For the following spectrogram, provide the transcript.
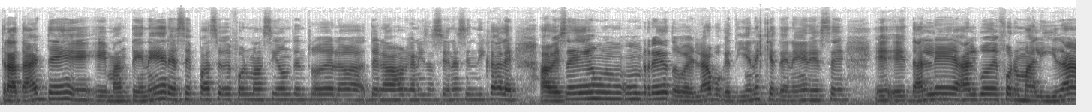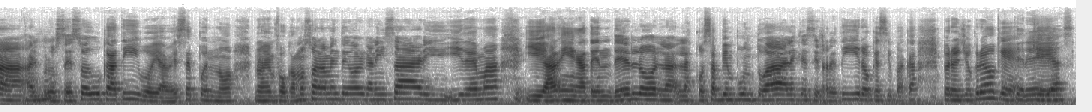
tratar de eh, eh, mantener ese espacio de formación dentro de, la, de las organizaciones sindicales, a veces es un, reto, ¿verdad? Porque tienes que tener ese, eh, darle algo de formalidad al proceso educativo y a veces pues no, nos enfocamos solamente en organizar y, demás y en atender las cosas bien puntuales, que si retiro, que si para acá, pero yo creo que... Querellas.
